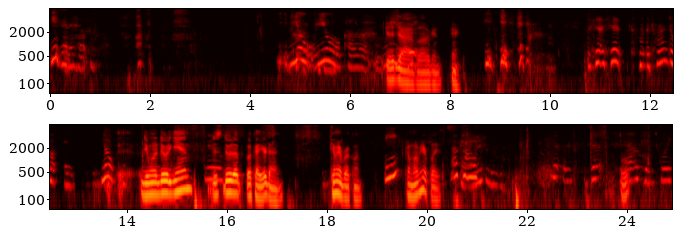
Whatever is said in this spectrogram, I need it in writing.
He's gonna help me. You, you color. Good job, Logan. Here. I can't, I can't, I'm trying to do A. No. Uh, do you want to do it again? No. Just do it up. Okay, you're done. Come here, Brooklyn. Me? Come over here, please. Okay. Oh. Okay, toy.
